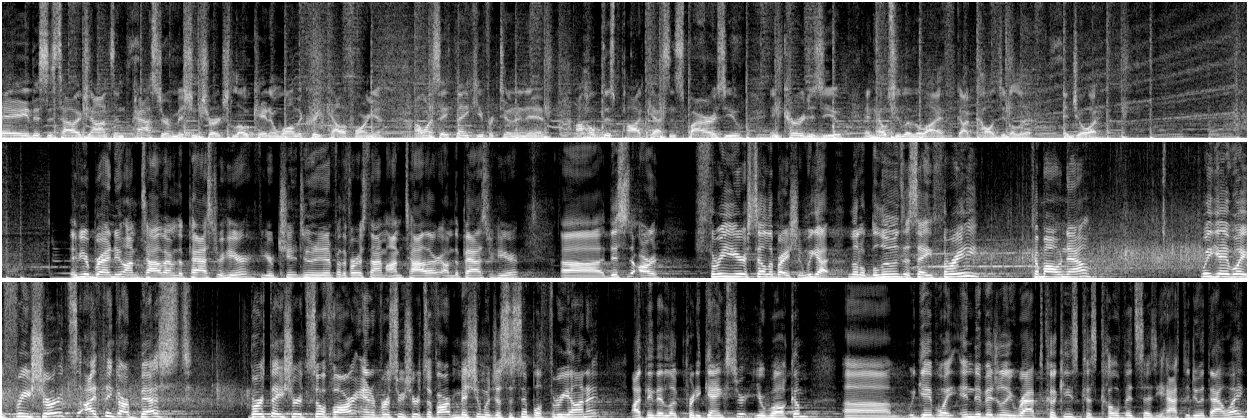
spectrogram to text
Hey, this is Tyler Johnson, pastor of Mission Church located in Walnut Creek, California. I want to say thank you for tuning in. I hope this podcast inspires you, encourages you, and helps you live the life God called you to live. Enjoy. If you're brand new, I'm Tyler. I'm the pastor here. If you're tuning in for the first time, I'm Tyler. I'm the pastor here. Uh, this is our three year celebration. We got little balloons that say three. Come on now. We gave away free shirts. I think our best birthday shirts so far, anniversary shirts so far, mission with just a simple three on it. I think they look pretty gangster. You're welcome. Um, we gave away individually wrapped cookies because COVID says you have to do it that way.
